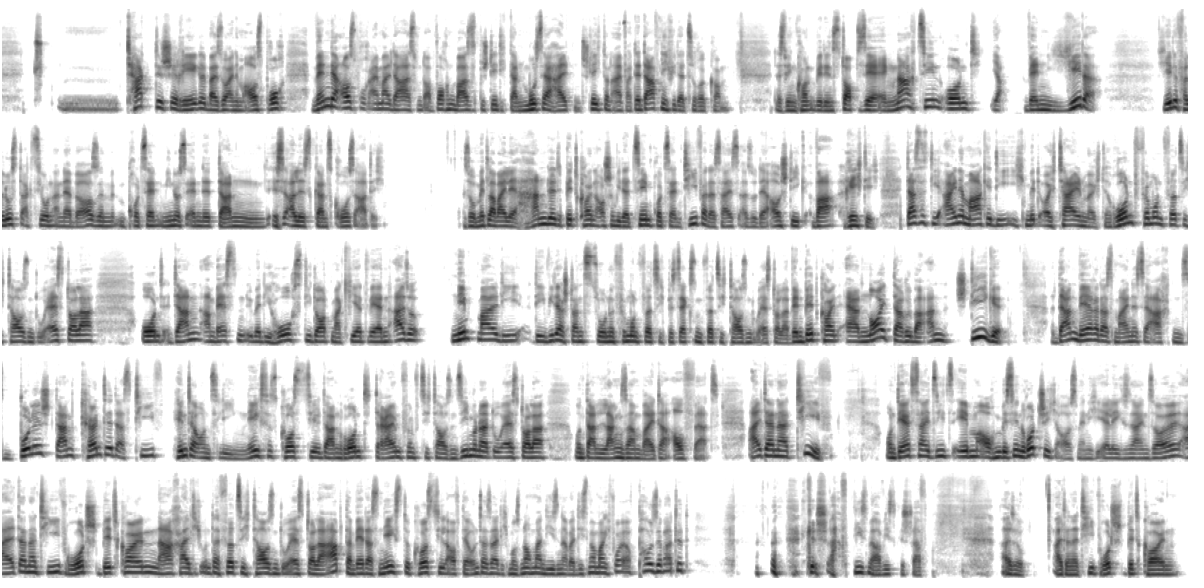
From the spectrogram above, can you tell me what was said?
taktische Regel bei so einem Ausbruch. Wenn der Ausbruch einmal da ist und auf Wochenbasis bestätigt, dann muss er halten. Schlicht und einfach. Der darf nicht wieder zurückkommen. Deswegen konnten wir den Stop sehr eng nachziehen. Und ja, wenn jeder, jede Verlustaktion an der Börse mit einem Prozent Minus endet, dann ist alles ganz großartig. So, mittlerweile handelt Bitcoin auch schon wieder 10% tiefer. Das heißt also, der Ausstieg war richtig. Das ist die eine Marke, die ich mit euch teilen möchte. Rund 45.000 US-Dollar und dann am besten über die Hochs, die dort markiert werden. Also nehmt mal die, die Widerstandszone 45.000 bis 46.000 US-Dollar. Wenn Bitcoin erneut darüber anstiege, dann wäre das meines Erachtens bullish. Dann könnte das Tief hinter uns liegen. Nächstes Kursziel dann rund 53.700 US-Dollar und dann langsam weiter aufwärts. Alternativ und derzeit sieht es eben auch ein bisschen rutschig aus, wenn ich ehrlich sein soll. Alternativ rutscht Bitcoin nachhaltig unter 40.000 US-Dollar ab. Dann wäre das nächste Kursziel auf der Unterseite. Ich muss nochmal diesen, aber diesmal mache ich vorher auf Pause. Wartet. geschafft. Diesmal habe ich es geschafft. Also Alternativ rutscht Bitcoin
